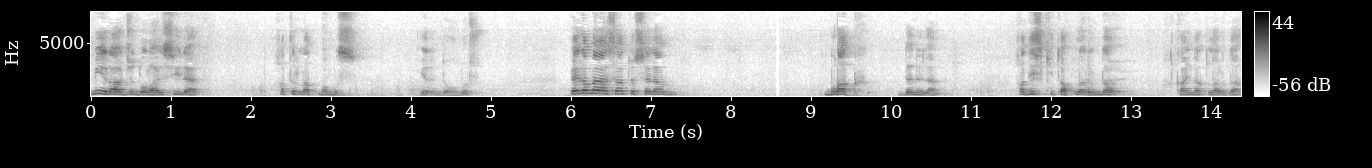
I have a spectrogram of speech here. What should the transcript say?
miracı dolayısıyla hatırlatmamız yerinde olur. Peygamber aleyhissalatü vesselam Burak denilen hadis kitaplarında, kaynaklarda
